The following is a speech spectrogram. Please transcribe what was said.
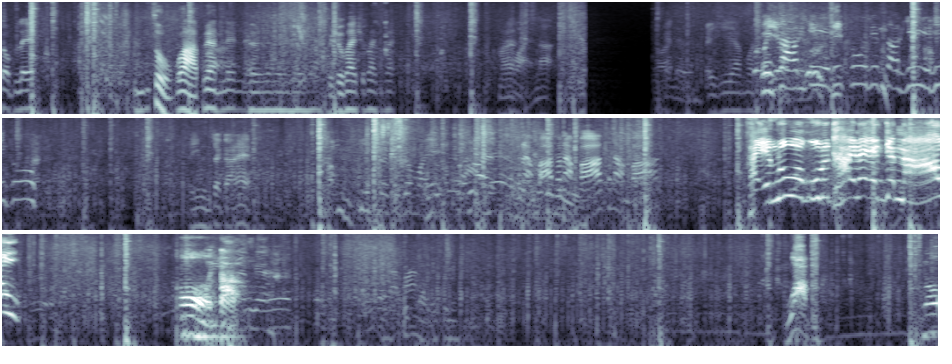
จบเลยสูงกว่าเพื่อนเล่นเลยไปช่วยไปช่วยไปช่วยไปไม่ไหวละไอ้เหี้ยหมดที่สองคิวอยู่ที่กูที่สองคิวอยู่ที่กูไอ้ผมจัดการให้สนามบาสสนามบาสสนามบาสถ้าเองรู้ว่ากูเป็นใครแล้วเองจะหนาวโง่ตัด วับโง่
